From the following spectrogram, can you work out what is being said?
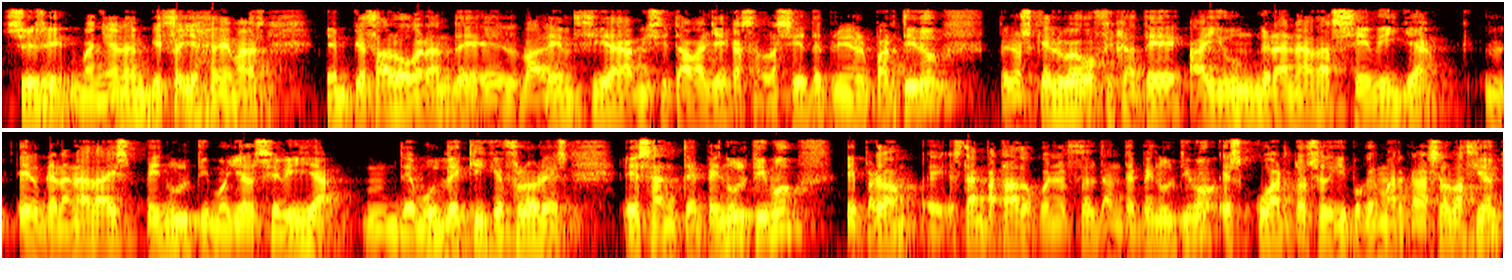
Sí, sí, mañana empieza y además empieza lo grande. El Valencia visita Vallecas a las 7, primer partido, pero es que luego, fíjate, hay un Granada-Sevilla. El Granada es penúltimo y el Sevilla, mm, debut de Quique Flores, es antepenúltimo. Eh, perdón, eh, está empatado con el Celta antepenúltimo, es cuarto, es el equipo que marca la salvación.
